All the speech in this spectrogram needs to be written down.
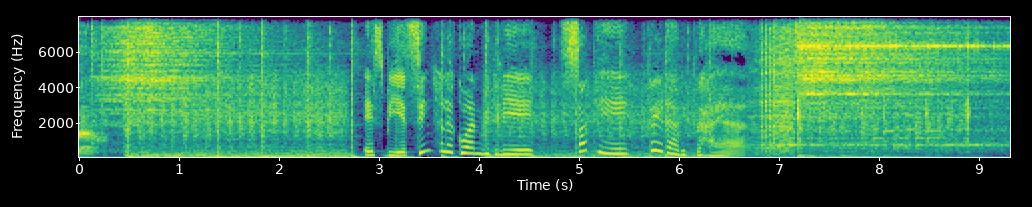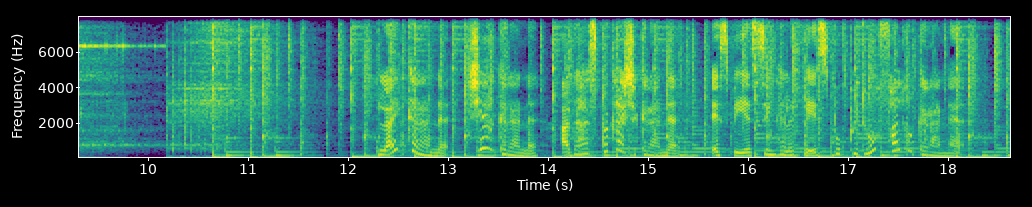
SBS සිංහල ගුවන් විදිලියේ සතියේ ක්‍රීඩා විග්‍රහය. ලයි කරන්න ෂයා කරන්න අදහස් ප්‍රකාශ කරන්න SBS සිංහල ෆස්බුක් පිටුව ෆලෝ කරන්න.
